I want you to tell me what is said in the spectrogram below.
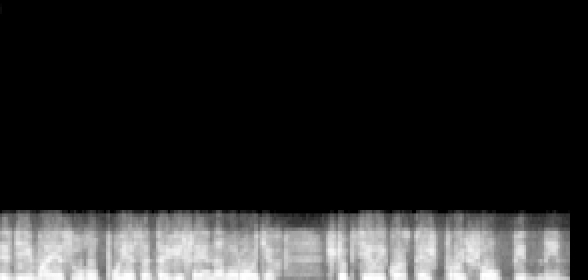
здіймає свого пояса та вішає на воротях, щоб цілий кортеж пройшов під ним.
